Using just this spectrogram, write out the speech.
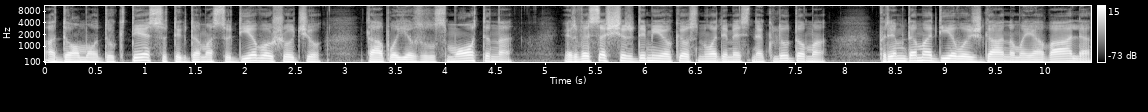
Adomo duktė, sutikdama su Dievo žodžiu, tapo Jėzus motina ir visa širdimi jokios nuodėmės nekliudoma, primdama Dievo išganomąją valią,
